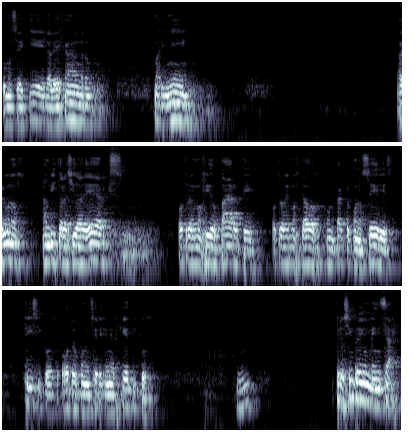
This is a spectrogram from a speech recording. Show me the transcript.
como Ezequiel, Alejandro, Mariné. Algunos han visto la ciudad de Erx, otros hemos sido parte, otros hemos estado en contacto con los seres, físicos, otros con seres energéticos. ¿Mm? Pero siempre hay un mensaje.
